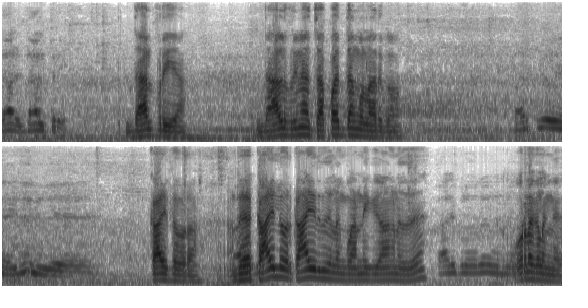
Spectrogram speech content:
டால் டால் திரை தால் ஃப்ரீயா? தால் ஃப்ரீனா சப்பாத்தி தான் போலாம் இருக்கும். காலிஃப்ளவரா? அந்த காயில் ஒரு காய் இருந்தது இல்லைங்கப்பா அன்னைக்கு வாங்கினது. உருளைக்கிழங்கு.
